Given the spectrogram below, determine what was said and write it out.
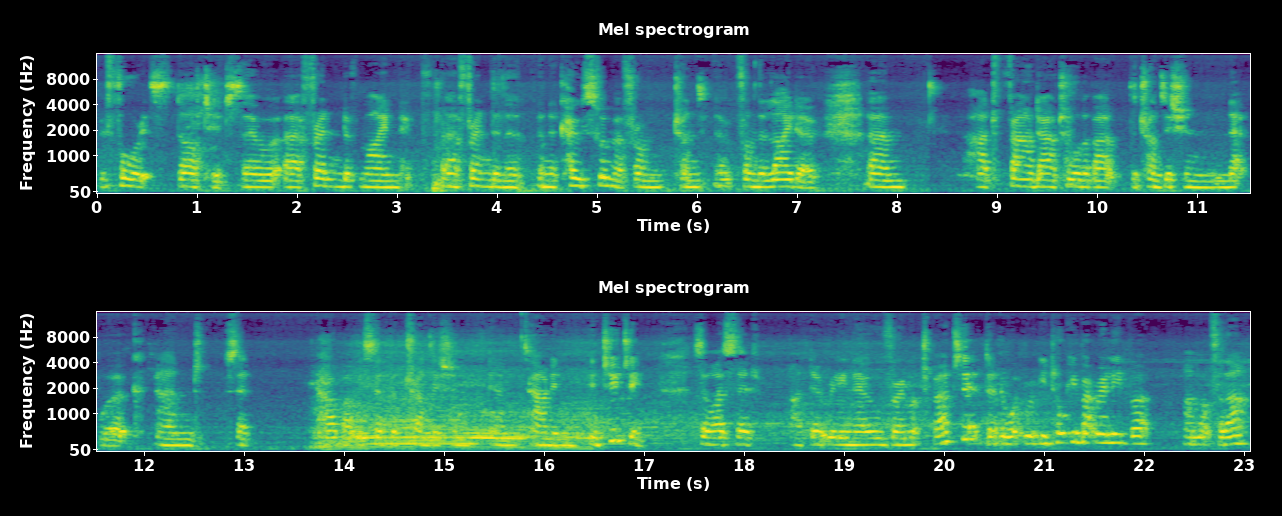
before it started. So a friend of mine, a friend and a, and a co-swimmer from trans, uh, from the Lido, um, had found out all about the transition network and said, "How about we set the transition um, town in in Tooting?" So I said, "I don't really know very much about it. Don't know what you're talking about really, but I'm up for that."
